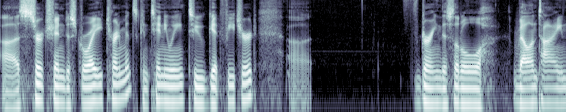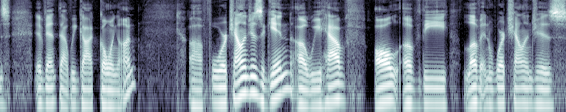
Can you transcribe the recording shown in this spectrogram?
uh, search and destroy tournaments continuing to get featured during this little Valentine's event that we got going on. Uh, for challenges, again, uh, we have all of the love and war challenges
